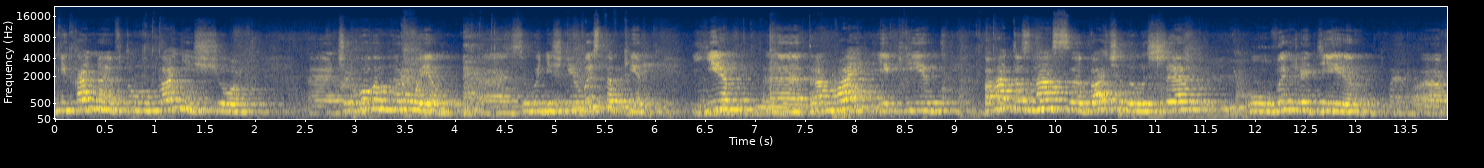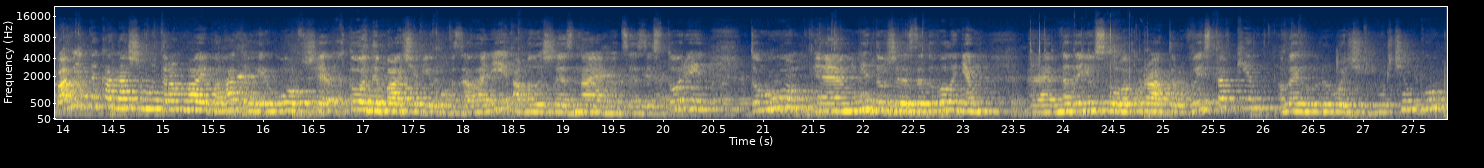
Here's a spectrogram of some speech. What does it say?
унікальною в тому плані, що е, черговим героєм е, сьогоднішньої виставки є трамвай, який багато з нас бачили лише у вигляді пам'ятника нашому трамваю. Багато його вже хто не бачив його взагалі, а ми лише знаємо це з історії. Тому мені дуже з задоволенням надаю слово куратору виставки Олегу Григорьовичу Юрченку,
